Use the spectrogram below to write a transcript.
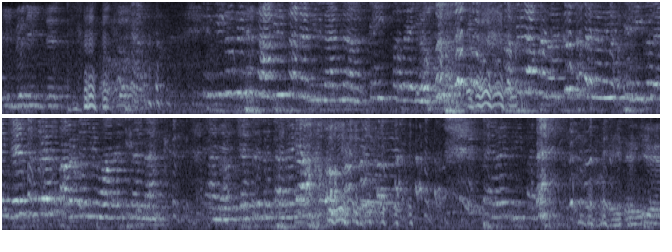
we believed it. So, Hindi ko sinasabi sa kanila na fake pala yun. so pinapanood ko sa kanila yung pelikula ng Jezebel para maniwala sila na ano, Jezebel talaga ako. thank you.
